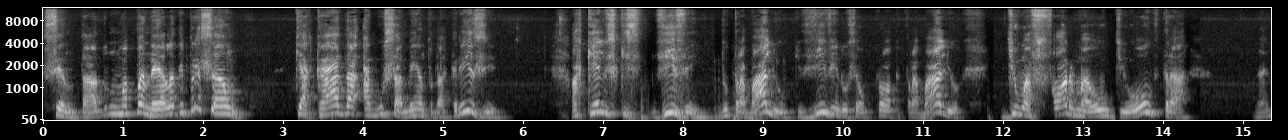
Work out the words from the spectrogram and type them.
sentado numa panela de pressão que a cada aguçamento da crise, aqueles que vivem do trabalho, que vivem do seu próprio trabalho, de uma forma ou de outra, né,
